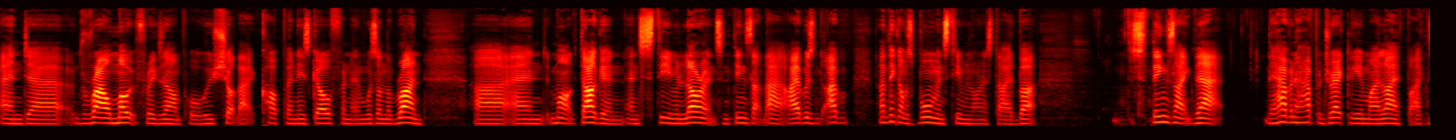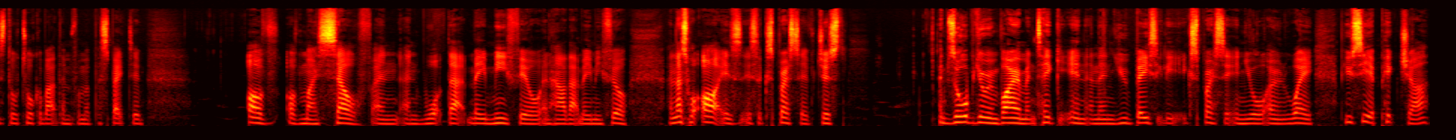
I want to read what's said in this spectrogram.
and uh, Moat, for example, who shot that cop and his girlfriend and was on the run, uh, and Mark Duggan and Stephen Lawrence and things like that. I was I, I think I was born when Stephen Lawrence died, but things like that they haven't happened directly in my life, but I can still talk about them from a perspective of of myself and and what that made me feel and how that made me feel. And that's what art is it's expressive. Just absorb your environment take it in and then you basically express it in your own way. If you see a picture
